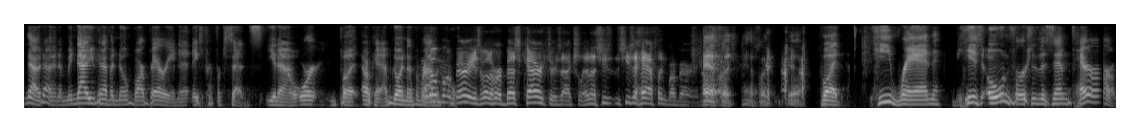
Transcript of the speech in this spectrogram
No, no, no. I mean, now you can have a known barbarian, and that makes perfect sense, you know. Or, but okay, I'm going down the I know. Barbarian is one of her best characters, actually. I know she's she's a halfling barbarian. Halfway, halfway. Yeah. But he ran his own version of the Zhentarim,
